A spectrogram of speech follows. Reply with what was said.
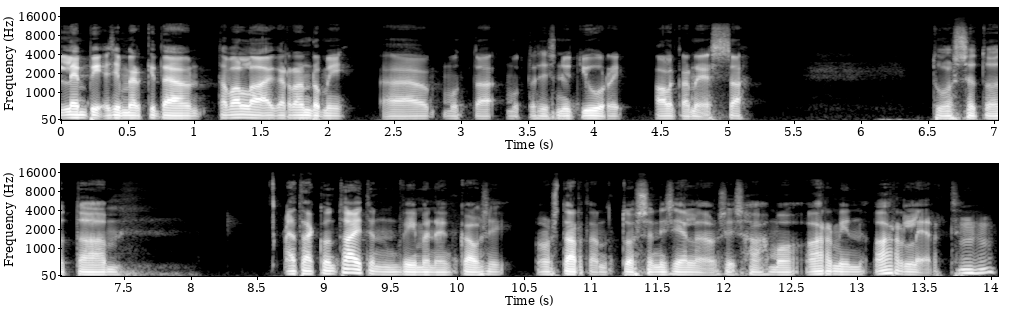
lempiesimerkki, tämä on tavallaan aika randomi, ää, mutta, mutta siis nyt juuri alkaneessa tuossa tota, Attack on Titan viimeinen kausi on startannut tuossa, niin siellä on siis hahmo Armin Arlert. Mm-hmm.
